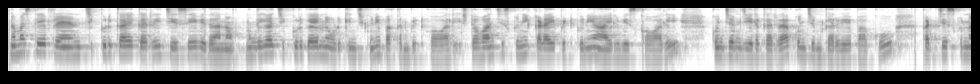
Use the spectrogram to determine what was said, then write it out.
నమస్తే ఫ్రెండ్ చిక్కుడుకాయ కర్రీ చేసే విధానం. ముందుగా చిక్కుడుకాయలను ఉడికించుకుని పక్కన పెట్టుకోవాలి. స్టవ్ ఆన్ చేసుకుని కడాయి పెట్టుకుని ఆయిల్ వేసుకోవాలి. కొంచెం జీలకర్ర కొంచెం కరివేపాకు కట్ చేసుకున్న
